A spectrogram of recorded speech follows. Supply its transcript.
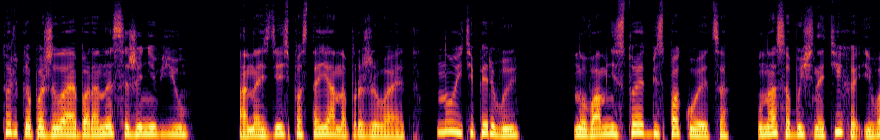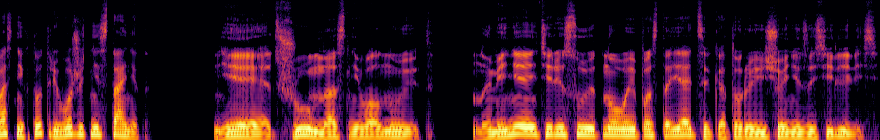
Только пожилая баронесса Женевью. Она здесь постоянно проживает. Ну и теперь вы. Но вам не стоит беспокоиться. У нас обычно тихо, и вас никто тревожить не станет. Нет, шум нас не волнует. Но меня интересуют новые постояльцы, которые еще не заселились.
